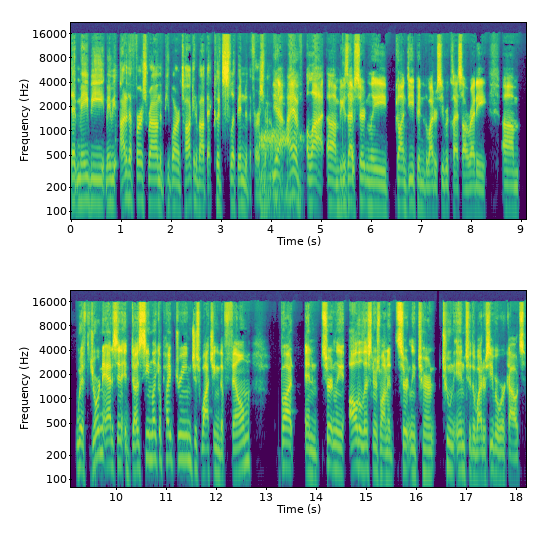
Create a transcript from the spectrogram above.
that maybe maybe out of the first round that people aren't talking about that could slip into the first round? Yeah, I have a lot um, because I've certainly gone deep into the wide receiver class already. Um, with Jordan Addison, it does seem like a pipe dream just watching the film, but and certainly all the listeners want to certainly turn tune into the wide receiver workouts.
